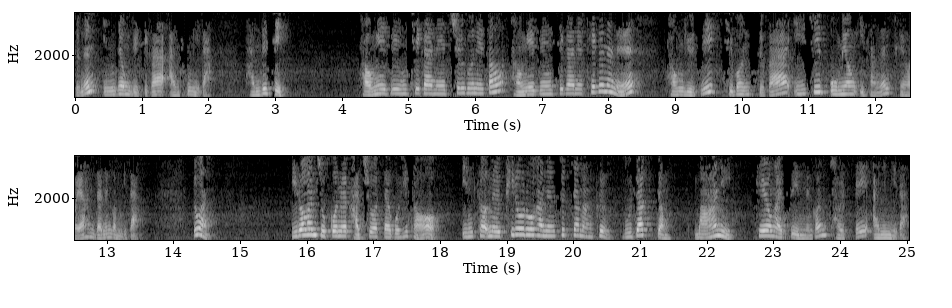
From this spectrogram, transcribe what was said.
수는 인정되지가 않습니다. 반드시 정해진 시간에 출근해서 정해진 시간에 퇴근하는 정규직 직원 수가 25명 이상은 되어야 한다는 겁니다. 또한 이러한 조건을 갖추었다고 해서 인턴을 필요로 하는 숫자만큼 무작정 많이 채용할 수 있는 건 절대 아닙니다.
